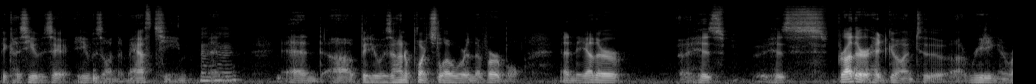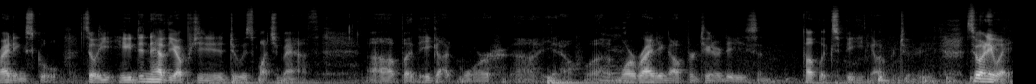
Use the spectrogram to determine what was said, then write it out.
because he was a, he was on the math team, mm-hmm. and and uh, but he was 100 points lower in the verbal, and the other his his brother had gone to a reading and writing school, so he, he didn't have the opportunity to do as much math, uh, but he got more, uh, you know, uh, more writing opportunities and public speaking opportunities. So anyway,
